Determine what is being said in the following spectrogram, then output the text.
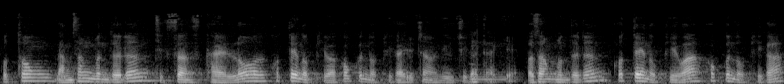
보통 남성분들은 직선 스타일로 콧대 높이와 코끝 높이가 일정하게 유지가 되게 여성분들은 콧대 높이와 코끝 높이가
